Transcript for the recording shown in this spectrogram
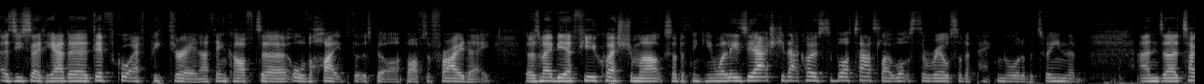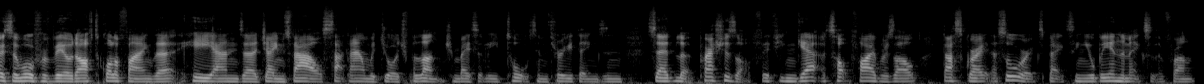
as you said, he had a difficult FP3, and I think after all the hype that was built up after Friday, there was maybe a few question marks, sort of thinking, well, is he actually that close to Bottas? Like, what's the real sort of pecking order between them? And uh, Toto Wolff revealed after qualifying that he and uh, James Vowles sat down with George for lunch and basically talked him through things and said, look, pressure's off. If you can get a top five result, that's great. That's all we're expecting. You'll be in the mix at the front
